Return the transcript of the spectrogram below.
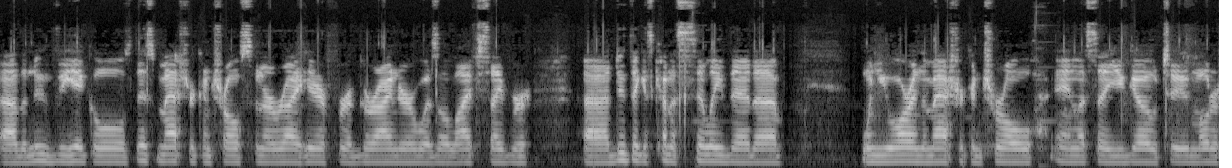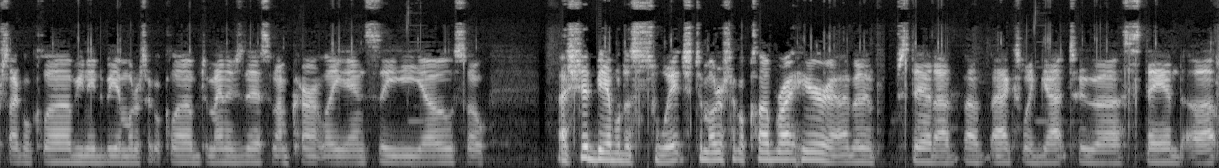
uh, the new vehicles. This master control center right here for a grinder was a lifesaver. Uh, I do think it's kind of silly that uh, when you are in the master control and let's say you go to motorcycle club, you need to be in motorcycle club to manage this. And I'm currently in CEO, so I should be able to switch to motorcycle club right here. Uh, but instead, I've, I've actually got to uh, stand up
